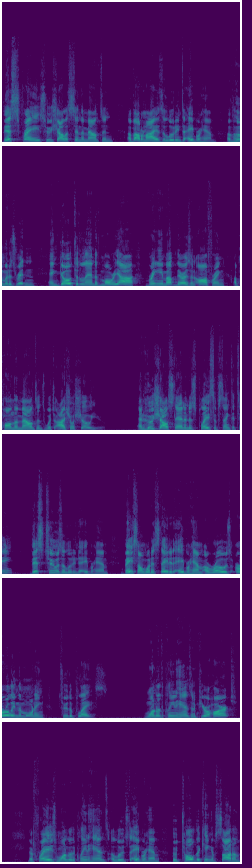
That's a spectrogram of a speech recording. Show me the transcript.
This phrase, who shall ascend the mountain of Adonai, is alluding to Abraham, of whom it is written, and go to the land of Moriah, bring him up there as an offering upon the mountains which I shall show you. And who shall stand in his place of sanctity? This too is alluding to Abraham. Based on what is stated, Abraham arose early in the morning to the place one with clean hands and a pure heart. The phrase one with clean hands alludes to Abraham, who told the king of Sodom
